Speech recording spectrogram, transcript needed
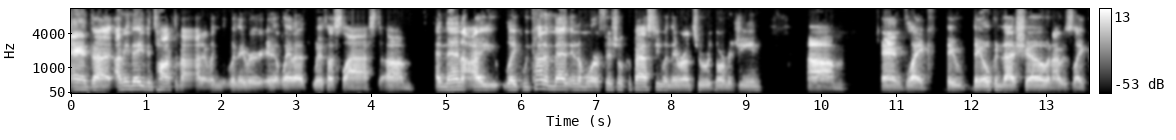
and uh, I mean, they even talked about it when when they were in Atlanta with us last. Um, and then I like we kind of met in a more official capacity when they were on tour with Norma Jean. Um, and like they they opened that show, and I was like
